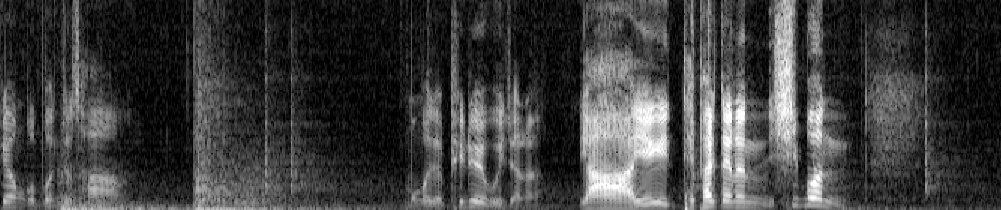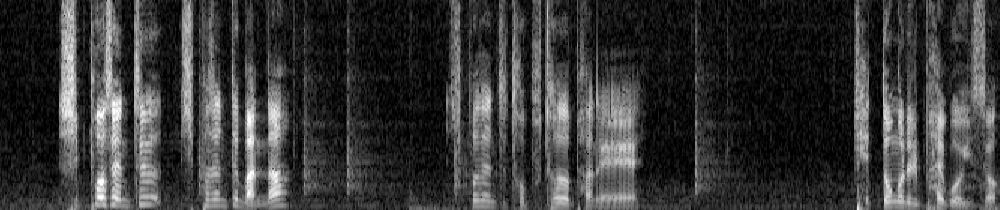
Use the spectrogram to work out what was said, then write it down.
필요한 거 먼저 사. 뭔가 좀 필요해 보이잖아. 야, 얘 대팔 때는 10원 10%? 10% 맞나? 10%더 붙어서 파네. 개덩어리를 팔고 있어.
